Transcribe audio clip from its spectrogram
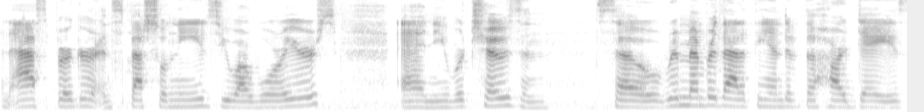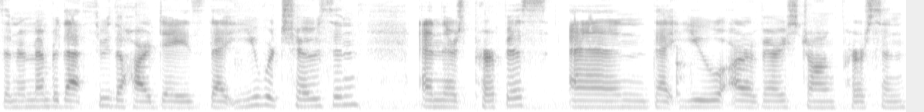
and Asperger and special needs, you are warriors and you were chosen so remember that at the end of the hard days, and remember that through the hard days that you were chosen and there's purpose, and that you are a very strong person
